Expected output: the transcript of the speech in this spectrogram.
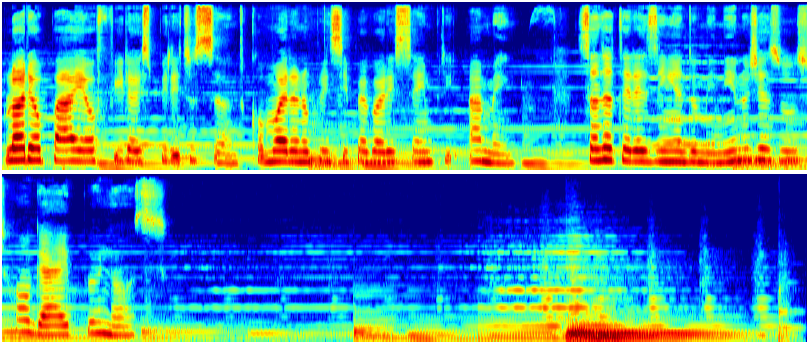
Glória ao Pai, ao Filho e ao Espírito Santo, como era no princípio, agora e sempre. Amém. Santa Teresinha do Menino Jesus, rogai por nós.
